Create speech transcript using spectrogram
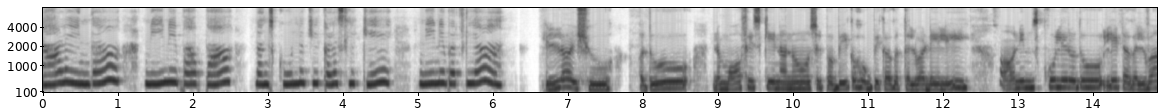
ನಾಳೆಯಿಂದ ನೀನೇ ಪಾಪ ನನ್ನ ಸ್ಕೂಲಿಗೆ ಕಳಿಸ್ಲಿಕ್ಕೆ ನೀನೇ ಬರ್ತೀಯಾ? ಇಲ್ಲ ಐಶು ಅದು ನಮ್ಮ ಆಫೀಸ್ಗೆ ನಾನು ಸ್ವಲ್ಪ ಬೇಗ ಹೋಗಬೇಕಾಗತ್ತಲ್ವಾ ಡೈಲಿ? ನಿಮ್ಮ ಸ್ಕೂಲ್ ಇರೋದು ಲೇಟ್ ಆಗಲ್ವಾ?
